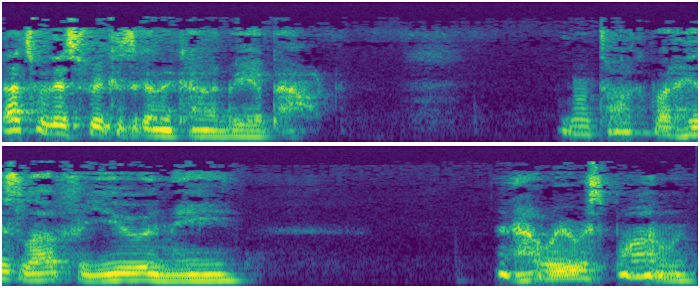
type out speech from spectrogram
That's what this week is going to kind of be about. We're going to talk about His love for you and me and how we respond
